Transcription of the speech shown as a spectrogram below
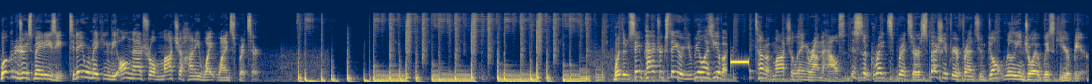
Welcome to Drinks Made Easy. Today we're making the all-natural matcha honey white wine spritzer. Whether it's St. Patrick's Day or you realize you have a ton of matcha laying around the house, this is a great spritzer, especially for your friends who don't really enjoy whiskey or beer.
